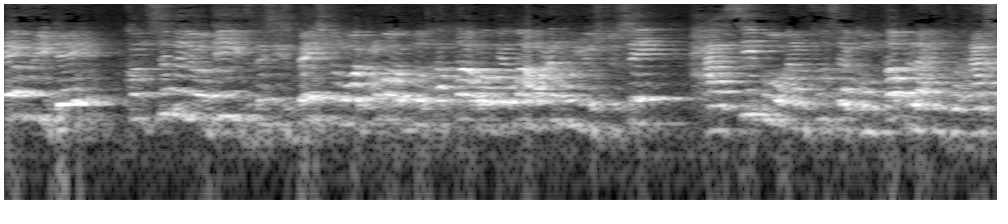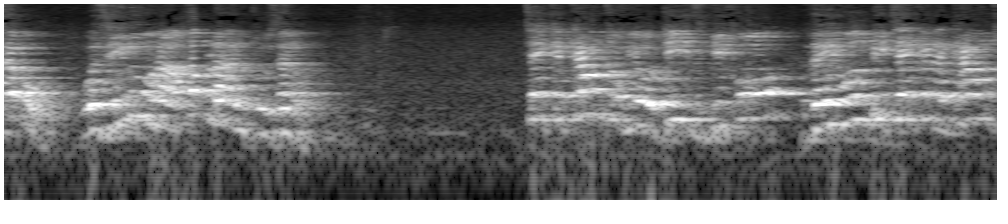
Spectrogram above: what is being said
every day, consider your deeds. This is based on what Umar ibn al-Khattab anhu used to say, حاسبوا أنفسكم قبل أن تحاسبوا وزنوها قبل أن توزنوا. Take account of your deeds before they will be taken account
